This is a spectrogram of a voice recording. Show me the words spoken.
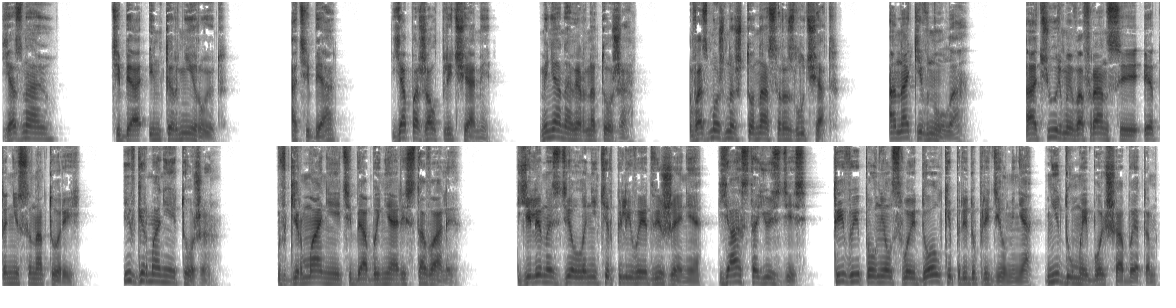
«Я знаю. Тебя интернируют. А тебя?» Я пожал плечами. «Меня, наверное, тоже. Возможно, что нас разлучат». Она кивнула. «А тюрьмы во Франции — это не санаторий. И в Германии тоже. В Германии тебя бы не арестовали». Елена сделала нетерпеливое движение. «Я остаюсь здесь. Ты выполнил свой долг и предупредил меня. Не думай больше об этом.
